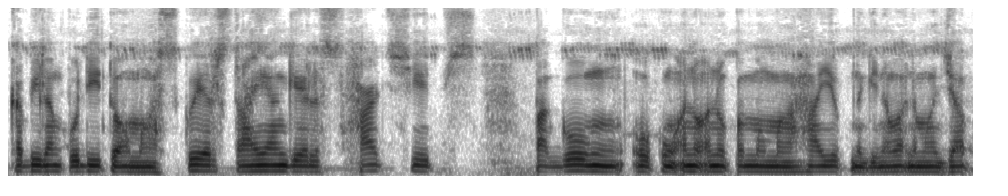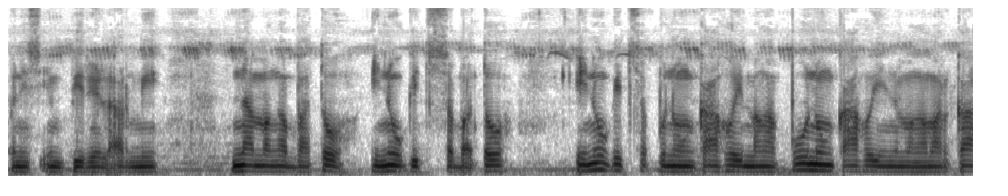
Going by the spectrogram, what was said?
kabilang po dito ang mga squares, triangles, heart shapes, pagong o kung ano-ano pa mang mga hayop na ginawa ng mga Japanese Imperial Army na mga bato, inukit sa bato, inukit sa punong kahoy, mga punong kahoy ng mga marka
